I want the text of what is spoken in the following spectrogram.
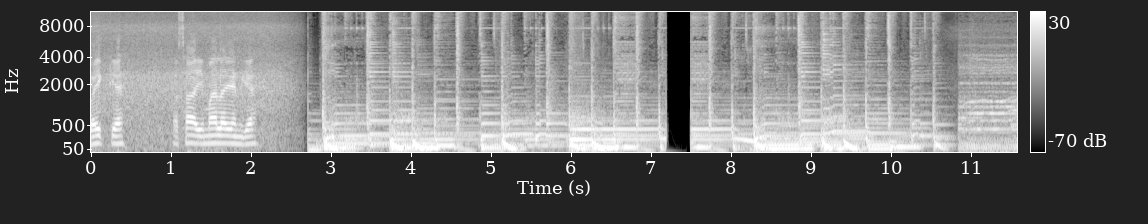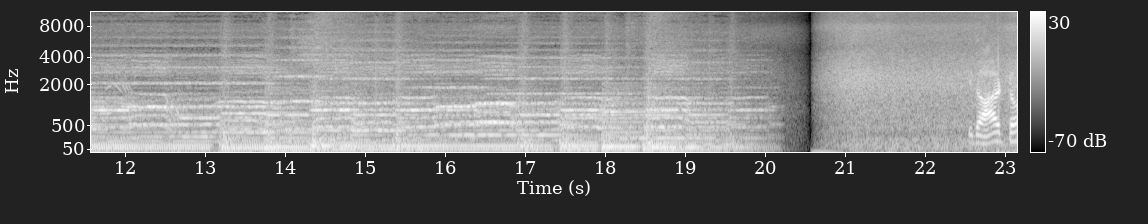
ಬೈಕ್ಗೆ ಹೊಸ ಹಿಮಾಲಯನ್ಗೆ. ಇದು ಆರ್ಟು.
